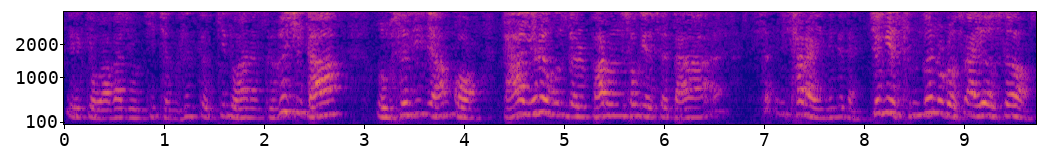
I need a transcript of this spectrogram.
이렇게 와가지고 기 정성껏 기도하는 그것이 다 없어지지 않고 다 여러분들 발언 속에서 다 사- 살아있는 거다. 저게 성건으로 쌓여서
